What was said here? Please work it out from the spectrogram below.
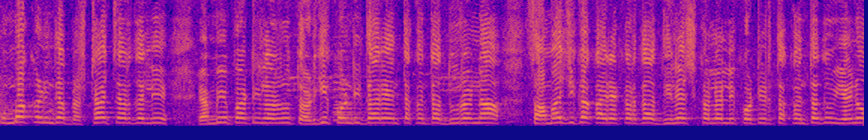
ಕುಂಭಕಣಿಂದ ಭ್ರಷ್ಟಾಚಾರದಲ್ಲಿ ಎಂ ಬಿ ಪಾಟೀಲ್ ಅವರು ತೊಡಗಿಕೊಂಡಿದ್ದಾರೆ ಅಂತಕ್ಕಂಥ ದೂರನ್ನು ಸಾಮಾಜಿಕ ಕಾರ್ಯಕರ್ತ ದಿನೇಶ್ ಕಲ್ಲಲ್ಲಿ ಕೊಟ್ಟಿರ್ತಕ್ಕಂಥದ್ದು ಏನು?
